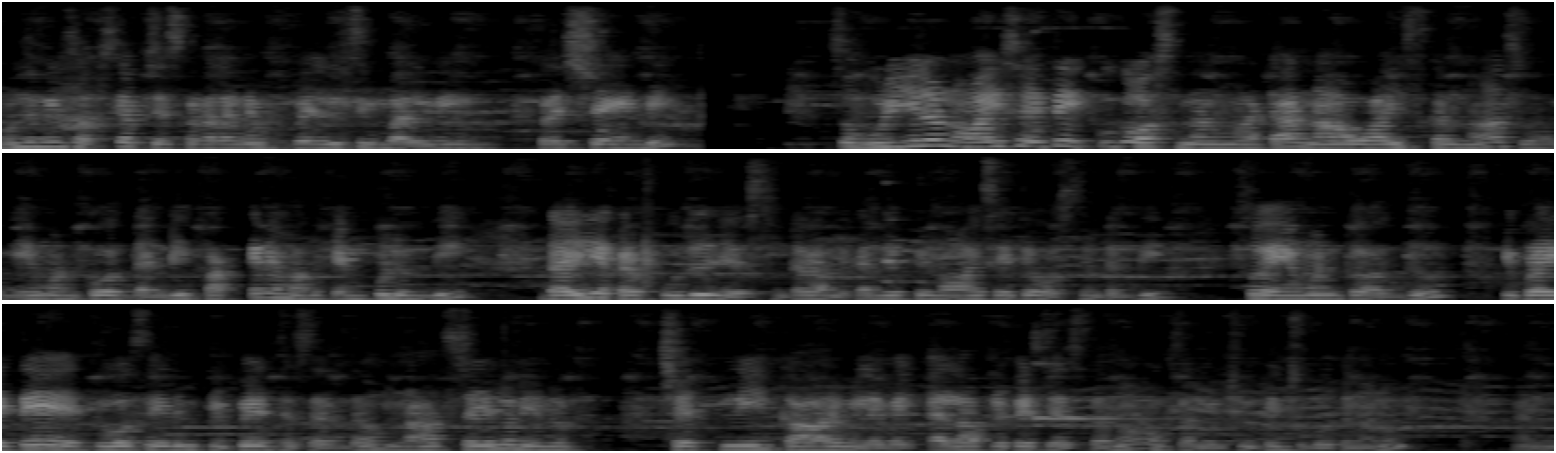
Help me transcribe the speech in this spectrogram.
ముందు మీరు సబ్స్క్రైబ్ చేసుకున్న అలానే బెల్ సింబల్ని ప్రెస్ చేయండి. సో ఉడిలో నాయిస్ అయితే ఎక్కువగా వస్తుంది అనమాట నా వాయిస్ కన్నా. సో ఏమనుకోవద్దండి పక్కనే మాకు టెంపుల్ ఉంది డైలీ అక్కడ పూజలు చేస్తుంటారు అందుకని చెప్పి నాయిస్ అయితే వస్తుంటుంది. సో ఏమనుకోవద్దు ఇప్పుడైతే దోశ వేయడం ప్రిపేర్ చేసేద్దాం. నా స్టైల్లో నేను చట్నీ కారం ఇలా ఎలా ప్రిపేర్ చేస్తానో ఒకసారి మీకు చూపించబోతున్నాను. అండ్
